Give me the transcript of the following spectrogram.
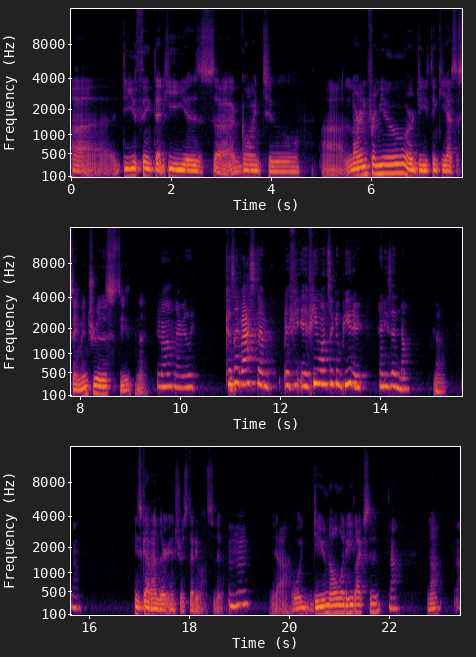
Uh, do you think that he is uh, going to uh, learn from you, or do you think he has the same interests? You, no. No, not really. Because I've asked him if if he wants a computer, and he said no. no, No. He's got other interests that he wants to do. hmm Yeah. Well, do you know what he likes to do? No. No. No.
